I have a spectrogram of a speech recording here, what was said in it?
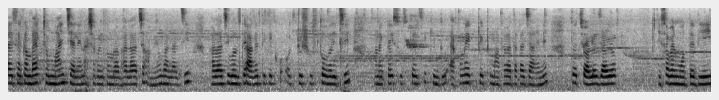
Guys welcome back to my channel আশা করি তোমরা ভালো আছো, আমিও ভালো আছি। ভালো আছি বলতে আগের থেকে একটু সুস্থ হয়েছি, অনেকটাই সুস্থ হয়েছি কিন্তু এখনও একটু একটু মাথা ব্যথাটা যায়নি। তো চলো যাই হোক, এসবের মধ্যে দিয়েই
